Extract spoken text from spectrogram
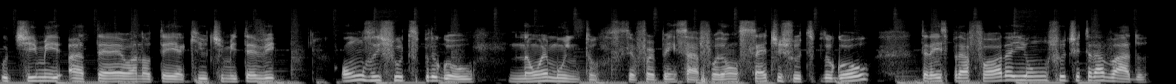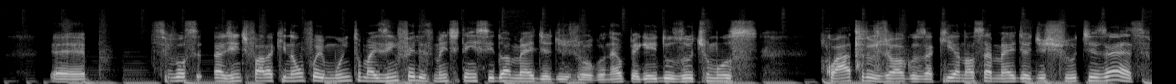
O time, até eu anotei aqui, o time teve 11 chutes para o gol. Não é muito, se for pensar. Foram 7 chutes para o gol, 3 para fora e um chute travado. É, se você, a gente fala que não foi muito, mas infelizmente tem sido a média de jogo, né? Eu peguei dos últimos quatro jogos aqui, a nossa média de chutes é essa.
